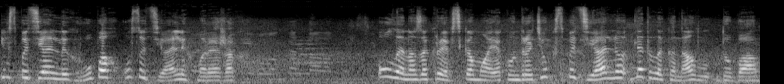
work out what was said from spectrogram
і в спеціальних групах у соціальних мережах. Олена Закревська, Майя Кондратюк спеціально для телеканалу Доба.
